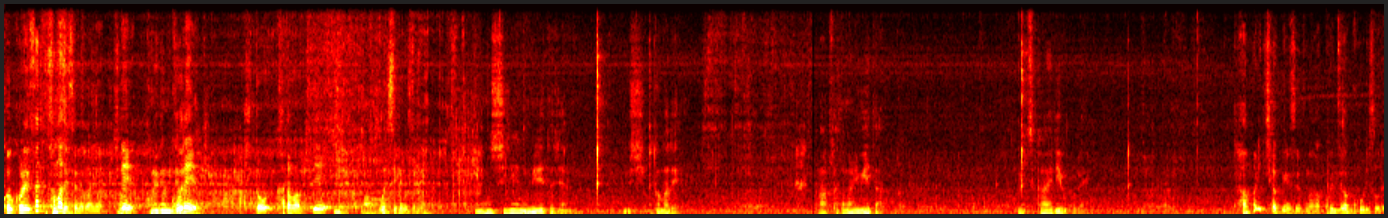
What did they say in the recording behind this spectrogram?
これこれさっき玉ですよねこれね。でこれが見たここできっと固まってうん。落ちてくるんですよね。面白いの見れたじゃん。よし頑張れ。あ塊見えた。これ使えるよこれ。あんまり近くにするとなんかこいつが凍りそうで。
